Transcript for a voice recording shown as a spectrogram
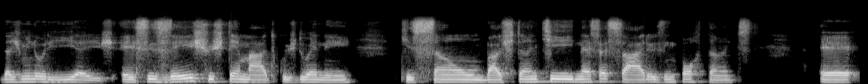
das minorias, esses eixos temáticos do Enem, que são bastante necessários e importantes. É,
